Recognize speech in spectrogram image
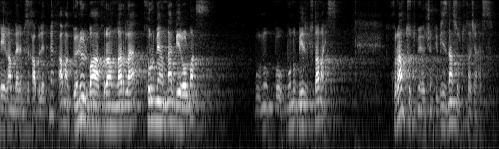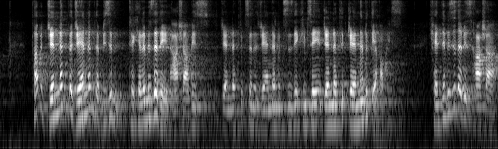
peygamberimizi kabul etmek ama gönül bağı kuranlarla kurmayanlar bir olmaz. Bunu, bu- bunu bir tutamayız. Kur'an tutmuyor çünkü biz nasıl tutacağız? Tabi cennet ve cehennem de bizim tek elimizde değil haşa biz cennetliksiniz, cehennemliksiniz diye kimseyi cennetlik, cehennemlik de yapamayız. Kendimizi de biz haşa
